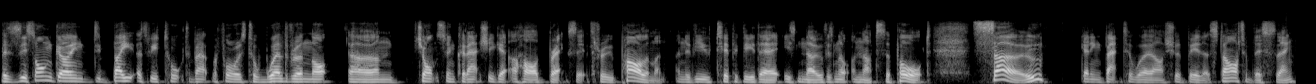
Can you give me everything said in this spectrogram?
there's this ongoing debate, as we talked about before, as to whether or not um, Johnson could actually get a hard Brexit through Parliament. And the view typically there is no, there's not enough support. So, getting back to where I should be at the start of this thing,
